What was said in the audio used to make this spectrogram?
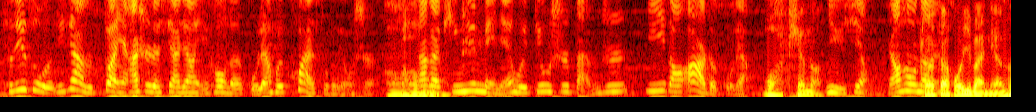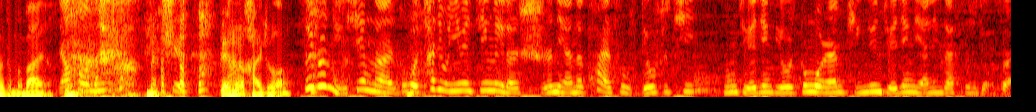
雌激素一下子断崖式的下降以后呢，骨量会快速的流失，哦，大概平均每年会丢失百分之一到二的骨量。哇，天哪！女性，然后呢这要，再活一百年可怎么办呀？然后呢 没 事变成海蜇了。所以说，女性呢，如果她就因为经历了十年的快速丢失期，从绝经，比如中国人平均绝经年龄在四十九岁，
